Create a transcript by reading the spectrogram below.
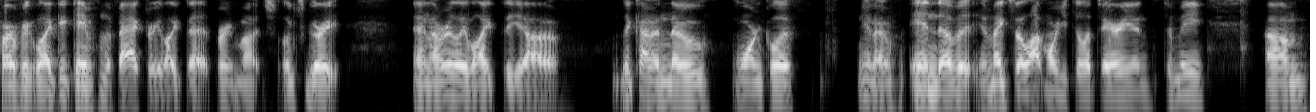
perfect like it came from the factory like that pretty much. Looks great. And I really like the uh, the kind of no Wharncliffe, you know, end of it. It makes it a lot more utilitarian to me. Um,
